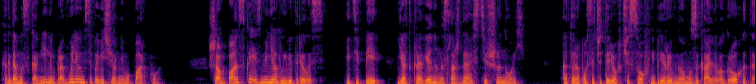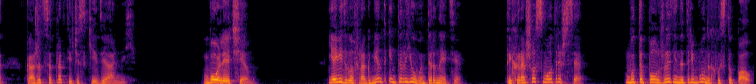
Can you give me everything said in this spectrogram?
когда мы с Камилем прогуливаемся по вечернему парку. Шампанское из меня выветрилось, и теперь я откровенно наслаждаюсь тишиной, которая после четырех часов непрерывного музыкального грохота кажется практически идеальной. Более чем. Я видела фрагмент интервью в интернете. Ты хорошо смотришься, будто полжизни на трибунах выступал,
